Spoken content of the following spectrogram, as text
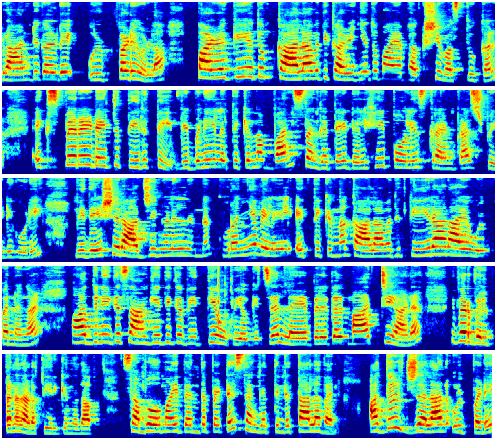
ബ്രാൻഡുകളുടെ ഉൾപ്പെടെയുള്ള പഴകിയതും കാലാവധി കഴിഞ്ഞതുമായ ഭക്ഷ്യവസ്തുക്കൾ എക്സ്പയറി ഡേറ്റ് തിരുത്തി വിപണിയിലെത്തിക്കുന്ന വൻ സംഘത്തെ ഡൽഹി പോലീസ് ക്രൈംബ്രാഞ്ച് പിടികൂടി. വിദേശ രാജ്യങ്ങളിൽ നിന്ന് കുറഞ്ഞ വിലയിൽ എത്തിക്കുന്ന കാലാവധി തീരാറായ ഉൽപ്പന്നങ്ങൾ ആധുനിക സാങ്കേതിക വിദ്യ ഉപയോഗിച്ച് ലേബലുകൾ മാറ്റിയാണ് ഇവർ വിൽപ്പന നടത്തിയിരിക്കുന്നത്. സംഭവവുമായി ബന്ധപ്പെട്ട് സംഘത്തിന്റെ തലവൻ അതുൽ ജലാൽ ഉൾപ്പെടെ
